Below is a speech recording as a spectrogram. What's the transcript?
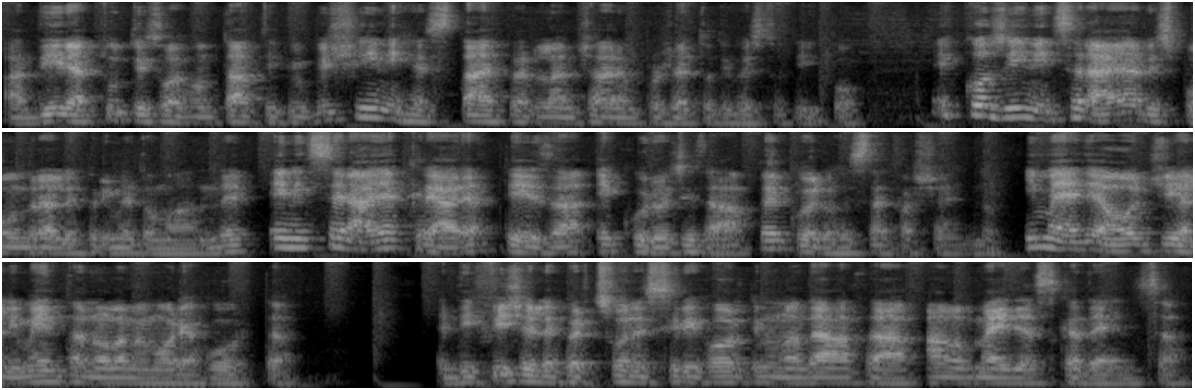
a dire a tutti i tuoi contatti più vicini che stai per lanciare un progetto di questo tipo. E così inizierai a rispondere alle prime domande e inizierai a creare attesa e curiosità per quello che stai facendo. I media oggi alimentano la memoria corta è difficile le persone si ricordino una data a media scadenza.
